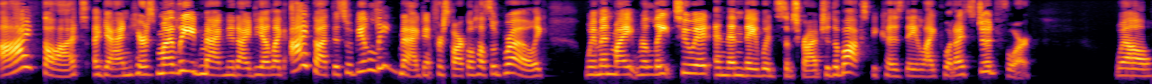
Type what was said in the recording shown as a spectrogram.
I thought, again, here's my lead magnet idea. Like I thought this would be a lead magnet for Sparkle Hustle Grow. Like women might relate to it and then they would subscribe to the box because they liked what I stood for. Well,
